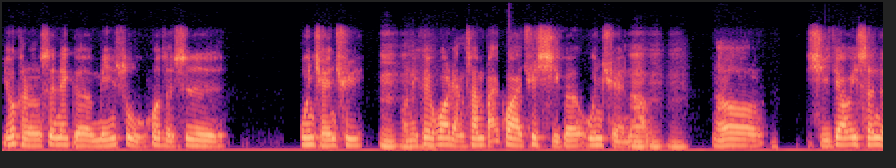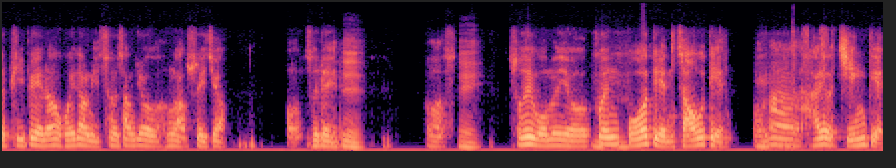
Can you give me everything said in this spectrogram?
有可能是那个民宿或者是。温泉区，嗯，哦，你可以花两三百块去洗个温泉啊，嗯嗯，然后洗掉一身的疲惫，然后回到你车上就很好睡觉，哦之类的，嗯，哦，对，所以我们有分泊点、早点，哦，那还有景点，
